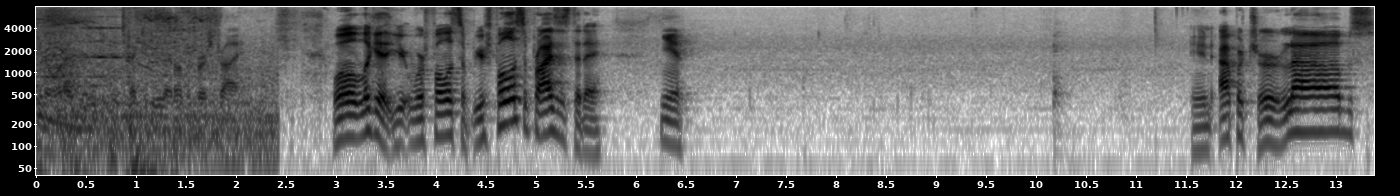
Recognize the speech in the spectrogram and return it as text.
You know what? I really didn't expect to do that on the first try. Well, look at you. We're full of sup- you're full of surprises today. Yeah. In Aperture Labs.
